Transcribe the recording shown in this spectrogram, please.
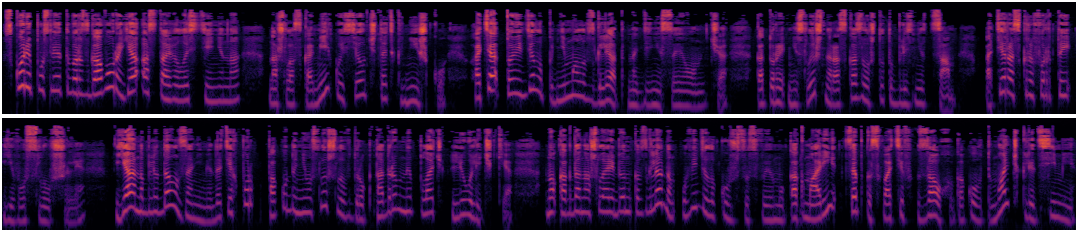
Вскоре после этого разговора я оставила Стенина, нашла скамейку и села читать книжку, хотя то и дело поднимала взгляд на Дениса Ионовича, который неслышно рассказывал что-то близнецам, а те, раскрыв рты, его слушали. Я наблюдала за ними до тех пор, покуда не услышала вдруг надрывный плач Лёлечки. Но когда нашла ребенка взглядом, увидела к ужасу своему, как Мари, цепко схватив за ухо какого-то мальчика лет семи,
